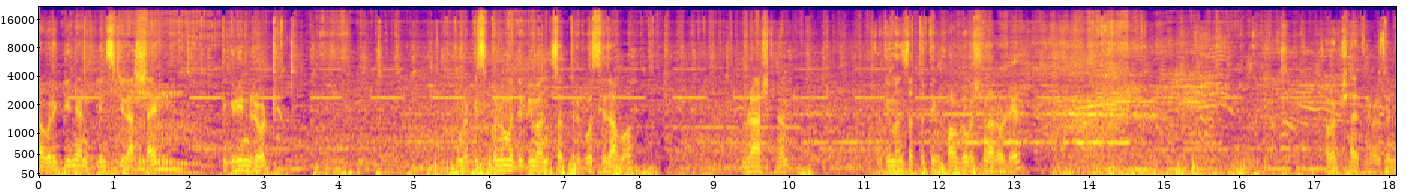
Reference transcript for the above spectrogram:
নগরী গ্রিন অ্যান্ড ক্লিন সিটি রাজশাহীর গ্রিন রোড। আমরা কিছুক্ষণের মধ্যে বিমান চত্বরে পৌঁছে যাব। আমরা আসলাম বিমান চত্বর থেকে ফল গবেষণা রোডের। সবাইকে সাথে থাকার জন্য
